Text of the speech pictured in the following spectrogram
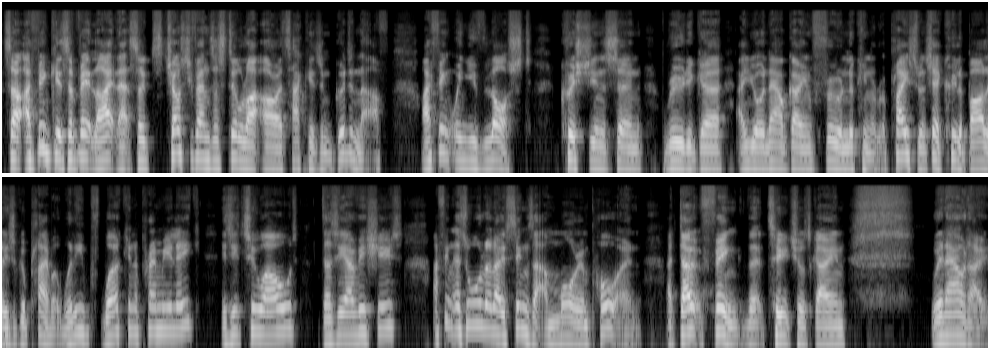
So I think it's a bit like that. So Chelsea fans are still like, our attack isn't good enough. I think when you've lost Christensen, Rudiger, and you're now going through and looking at replacements. Yeah, Koulibaly is a good player, but will he work in the Premier League? Is he too old? Does he have issues? I think there's all of those things that are more important. I don't think that Tuchel's going, Ronaldo,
